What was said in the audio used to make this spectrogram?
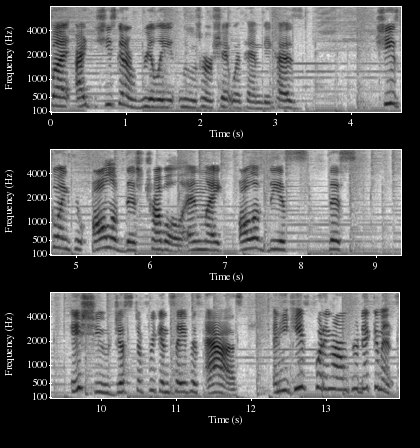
but I she's gonna really lose her shit with him because she's going through all of this trouble and like all of this this issue just to freaking save his ass. And he keeps putting her in predicaments.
